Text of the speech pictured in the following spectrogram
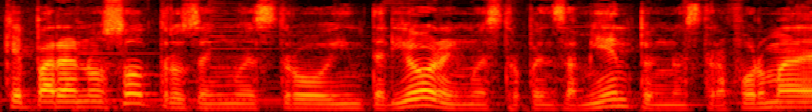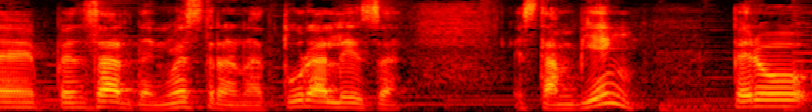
que para nosotros en nuestro interior, en nuestro pensamiento, en nuestra forma de pensar, de nuestra naturaleza, están bien, pero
